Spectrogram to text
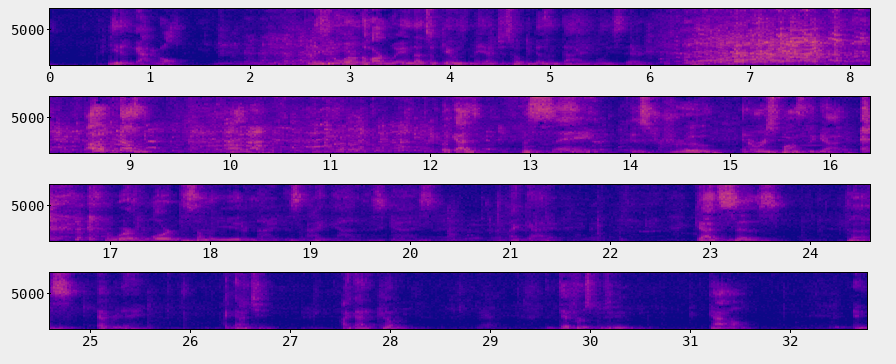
he done got it all. To learn the hard way, and that's okay with me. I just hope he doesn't die while he's there. I hope he doesn't. Um, but guys, the same is true in a response to God. The word of the Lord to some of you tonight is, I got this, guys. I got it. God says to us every day, I got you. I got it covered. The difference between Kyle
